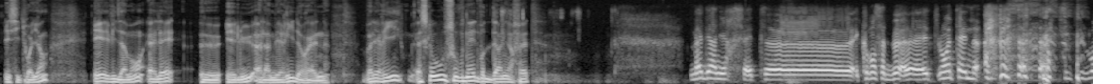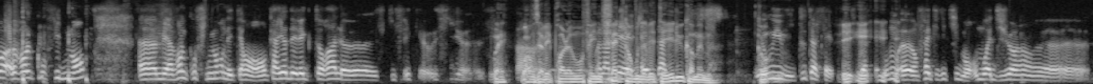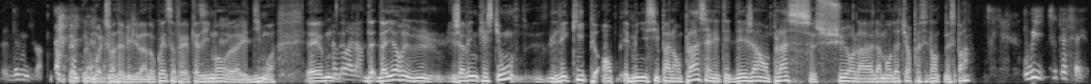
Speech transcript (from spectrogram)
et citoyens. Et évidemment, elle est euh, élue à la mairie de Rennes. Valérie, est-ce que vous vous souvenez de votre dernière fête? Ma dernière fête, euh, elle commence à être lointaine, effectivement, avant le confinement. Euh, mais avant le confinement, on était en, période électorale, euh, ce qui fait que aussi. Euh, ouais. vous avez probablement fait une fête quand vous avez été élu, quand même. Oui, oui, tout à fait. Euh, en fait, effectivement, au mois de juin 2020. Euh, au mois de juin 2020. Donc, ouais, ça fait quasiment euh, allez, 10 mois. D'ailleurs, j'avais une question. L'équipe municipale en place, elle était déjà en place sur la, mandature précédente, n'est-ce pas? Oui, tout à fait.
